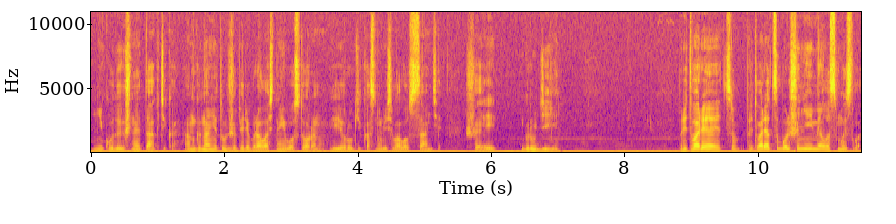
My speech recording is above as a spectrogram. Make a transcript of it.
Никудышная тактика. Ангнани тут же перебралась на его сторону. Ее руки коснулись волос Санти, шеи, груди. Притворяться, притворяться больше не имело смысла.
